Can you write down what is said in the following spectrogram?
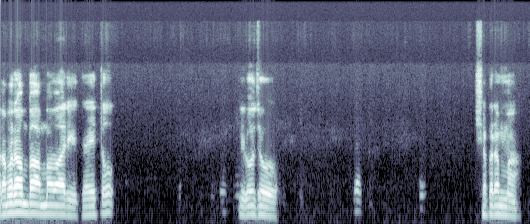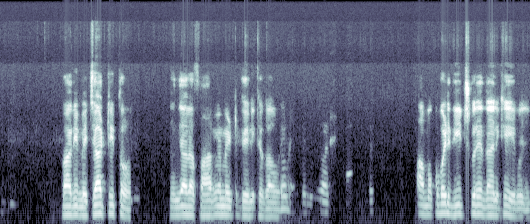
భ్రమరాంబ అమ్మవారి దయతో ఈరోజు శబరమ్మ భారీ మెజార్టీతో నంద్యాల పార్లమెంట్ వేదికగా ఉంది. ఆ మొక్కుబడి తీర్చుకునే దానికే ఈరోజు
